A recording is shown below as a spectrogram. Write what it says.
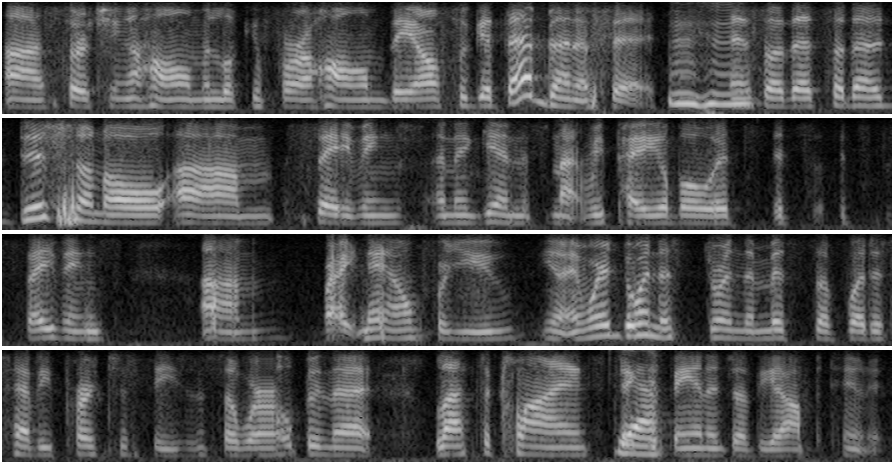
uh, searching a home and looking for a home. They also get that benefit, and so that's an additional um, savings. And again, it's not repayable; it's it's it's the savings um, right now for you. You know, and we're doing this during the midst of what is heavy purchase season, so we're hoping that lots of clients take Yeah. advantage of the opportunity.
